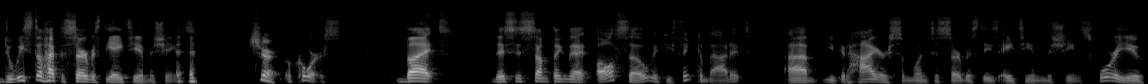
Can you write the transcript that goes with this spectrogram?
do we still have to service the ATM machines? Sure. of course. But this is something that also, if you think about it, um, you could hire someone to service these ATM machines for you.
